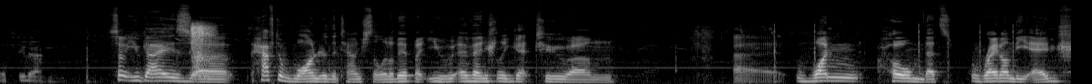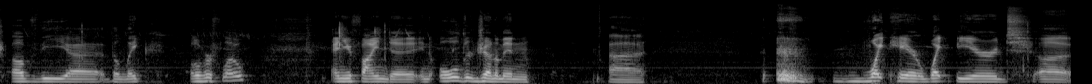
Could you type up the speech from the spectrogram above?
let's do that. So you guys uh, have to wander the town just a little bit, but you eventually get to um, uh, one home that's right on the edge of the uh, the lake overflow, and you find uh, an older gentleman, uh, white hair, white beard, uh,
